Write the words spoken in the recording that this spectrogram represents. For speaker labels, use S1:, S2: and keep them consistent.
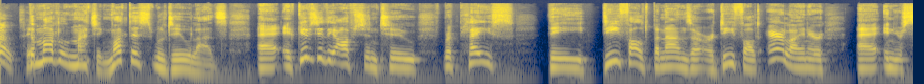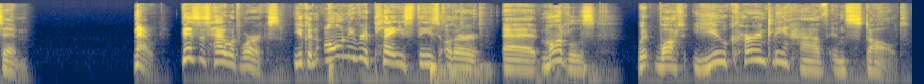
S1: So the model matching, what this will do, lads, uh, it gives you the option to replace the default Bonanza or default airliner uh, in your sim. Now, this is how it works. You can only replace these other uh, models with what you currently have installed.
